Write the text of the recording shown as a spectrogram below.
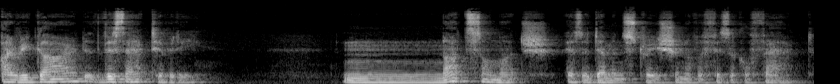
I regard this activity not so much as a demonstration of a physical fact,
